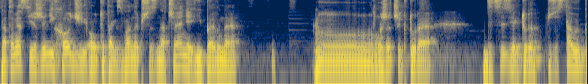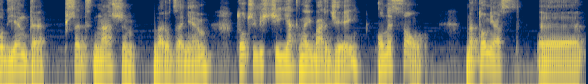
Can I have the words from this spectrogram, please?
Natomiast jeżeli chodzi o to tak zwane przeznaczenie i pewne um, rzeczy, które, decyzje, które zostały podjęte przed naszym narodzeniem, to oczywiście jak najbardziej one są. Natomiast e,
